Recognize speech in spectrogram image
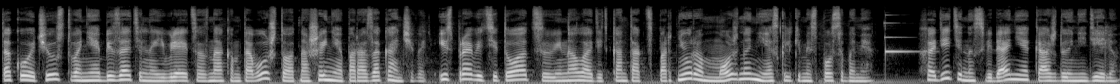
Такое чувство не обязательно является знаком того, что отношения пора заканчивать. Исправить ситуацию и наладить контакт с партнером можно несколькими способами. Ходите на свидания каждую неделю.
